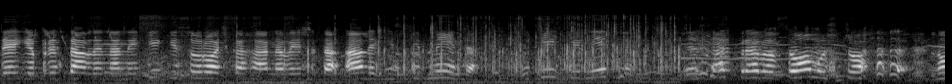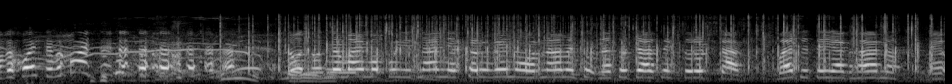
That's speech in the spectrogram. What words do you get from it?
де є представлена не тільки сорочка гарна вишита, але і спідниця. У цій спідниці е, ця справа в тому, що ну виходьте, виходьте. Ну тут ми маємо поєднання старовинного орнаменту на сучасних сорочках. Бачите, як гарно е,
